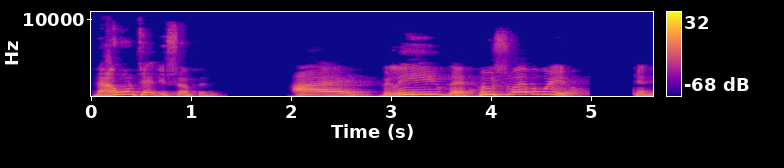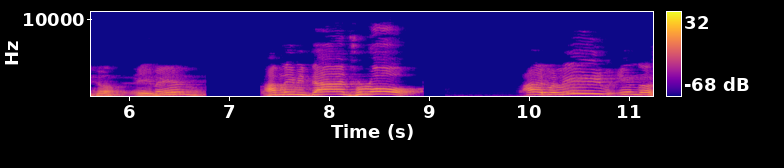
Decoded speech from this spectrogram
Now I want to tell you something. I believe that whosoever will can come. Amen. I believe He died for all. I believe in the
